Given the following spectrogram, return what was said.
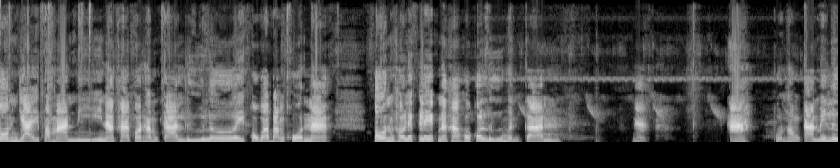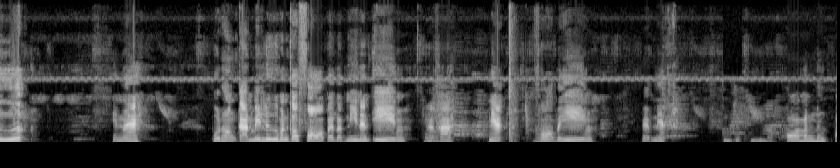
ต้นใหญ่ประมาณนี้นะคะ ก็ทำการลื้อเลย เพราะว่าบางคนน่ะ ต้นเขาเล็กๆนะคะเขาก็ลื้อเหมือนกัน เนี่ย อะ ผลของการไม่ลื้อ เห็นไหมผลของการไม่ลื้อมันก็ฝ่อไปแบบนี้นั่นเองนะคะ เนี่ย ฝ่อไปเอง แบบเนี้ยถึงจะทีเนาะเพราะว่ามันลึกไป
